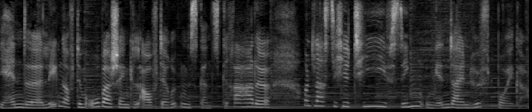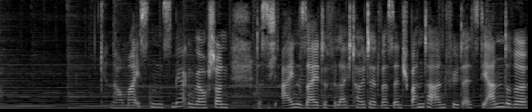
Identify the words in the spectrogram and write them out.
Die Hände legen auf dem Oberschenkel auf, der Rücken ist ganz gerade und lass dich hier tief sinken in deinen Hüftbeuger. Genau, meistens merken wir auch schon, dass sich eine Seite vielleicht heute etwas entspannter anfühlt als die andere,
